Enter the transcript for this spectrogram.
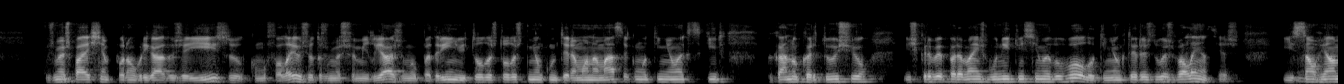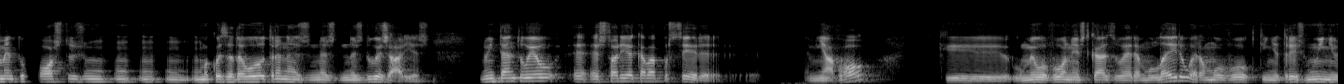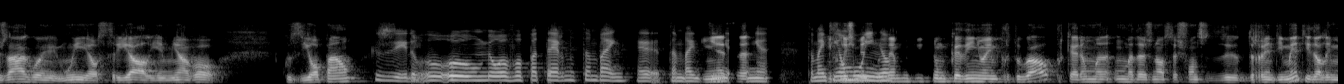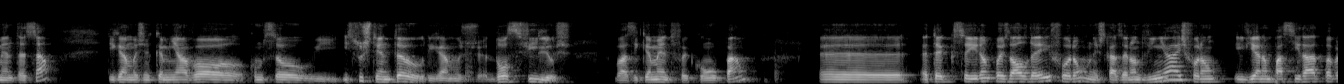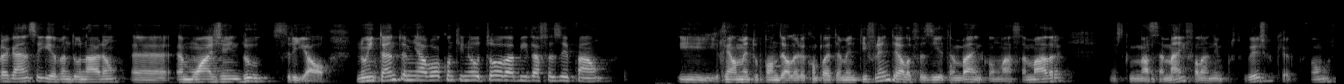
os meus pais sempre foram obrigados a isso, como falei, os outros meus familiares, o meu padrinho e todos, todos tinham que meter a mão na massa, como tinham a seguir pegar no cartucho e escrever parabéns bonito em cima do bolo, tinham que ter as duas valências. E são uhum. realmente opostos um, um, um, uma coisa da outra nas, nas, nas, duas áreas. No entanto, eu, a, a história acaba por ser a minha avó, que o meu avô, neste caso, era moleiro, era meu avô que tinha três moinhos de água e moía o cereal, e a minha avó cozia o pão. Que giro. O, o, meu avô paterno também, é, também tinha, tinha, tinha, também tinha um moinho. Fizemos isso um bocadinho em Portugal, porque era uma, uma das nossas fontes de, de rendimento e de alimentação. Digamos que a minha avó começou e, e sustentou, digamos, 12 filhos, basicamente foi com o pão. Uh, até que saíram depois da aldeia e foram, neste caso eram de Vinhais, foram e vieram para a cidade, para Bragança e abandonaram uh, a moagem do cereal. No entanto, a minha avó continuou toda a vida a fazer pão e realmente o pão dela era completamente diferente. Ela fazia também com massa madre neste massa mãe, falando em português, porque é que fomos.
